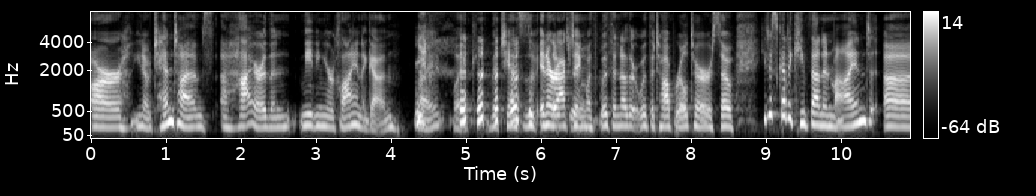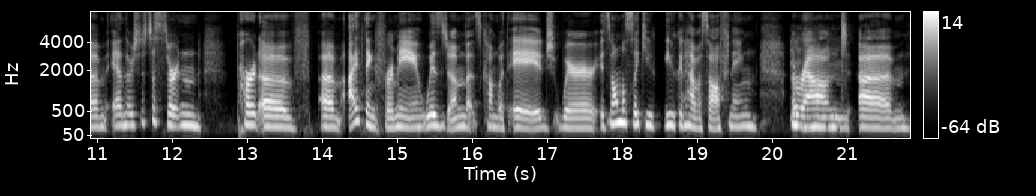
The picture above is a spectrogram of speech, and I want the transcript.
are you know 10 times uh, higher than meeting your client again right? Like the chances of interacting with with another with a top realtor. So you just got to keep that in mind. Um, and there's just a certain part of um, i think for me wisdom that's come with age where it's almost like you you can have a softening mm-hmm. around um,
